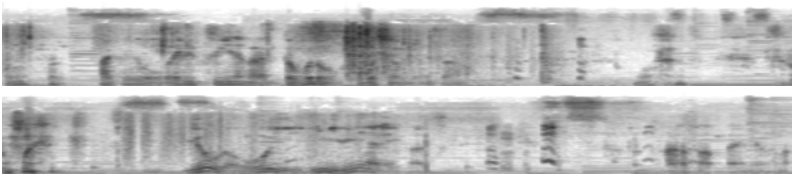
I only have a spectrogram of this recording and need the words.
その酒を俺に継ぎながらどこどここぼしちゃうんだよさ。もう、お前、量が多い意味ねえやねえかっつって。腹立ったんやけどな。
